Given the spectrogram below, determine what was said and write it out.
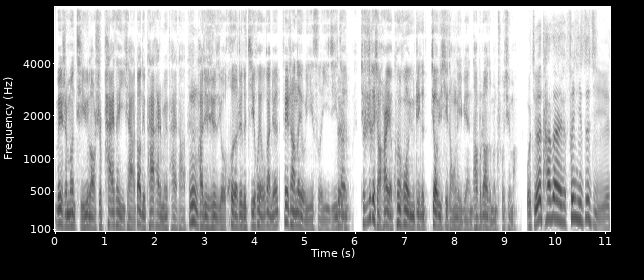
为什么体育老师拍他一下？到底拍还是没拍他？嗯，他就去有获得这个机会，我感觉非常的有意思。以及他就是这个小孩也困惑于这个教育系统里边，他不知道怎么出去嘛。我觉得他在分析自己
